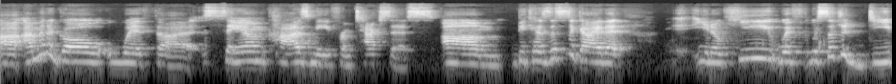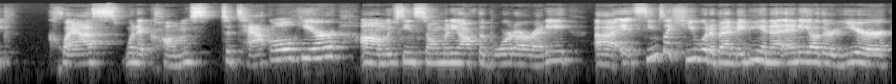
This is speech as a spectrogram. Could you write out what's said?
Uh, I'm going to go with uh, Sam Cosmi from Texas um, because this is a guy that, you know, he with with such a deep class when it comes to tackle here. Um, we've seen so many off the board already. Uh, it seems like he would have been maybe in any other year.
